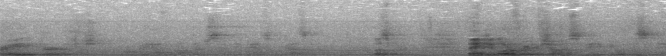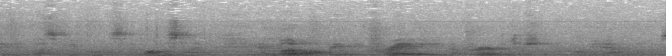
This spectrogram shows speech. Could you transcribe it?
Pray the prayer petition on behalf of others in the advance of God's. Let's pray. Thank you, Lord, for your showing us and may you be with us today and upon us upon this time. Above all, may we pray a prayer petition on behalf of others.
